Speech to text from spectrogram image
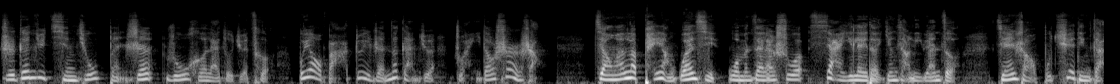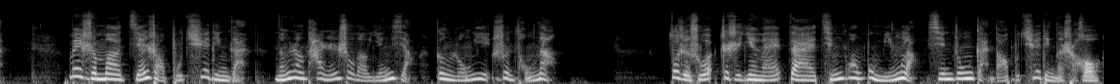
只根据请求本身如何来做决策，不要把对人的感觉转移到事儿上。讲完了培养关系，我们再来说下一类的影响力原则：减少不确定感。为什么减少不确定感能让他人受到影响，更容易顺从呢？作者说，这是因为在情况不明朗、心中感到不确定的时候，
